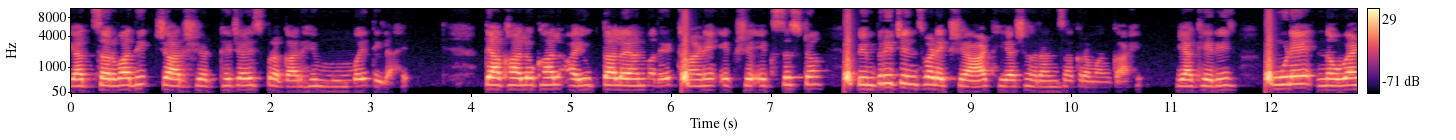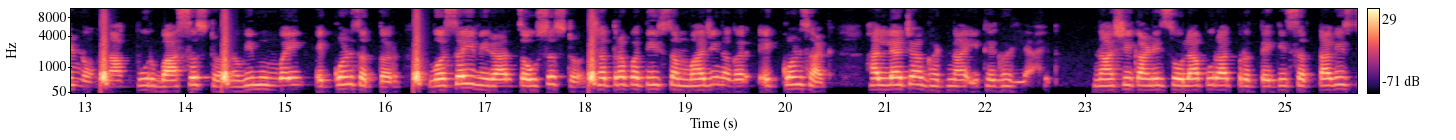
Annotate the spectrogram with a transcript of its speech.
यात सर्वाधिक चारशे अठ्ठेचाळीस प्रकार हे मुंबईतील आहेत. त्या खालोखाल आयुक्तालयांमध्ये ठाणे एकशे एकसष्ट पिंपरी चिंचवड एकशे आठ या शहरांचा क्रमांक आहे. याखेरीज पुणे नव्याण्णव नागपूर बासष्ट नवी मुंबई एकोणसत्तर वसई विरार चौसष्ट छत्रपती संभाजीनगर एकोणसाठ हल्ल्याच्या घटना इथे घडल्या आहेत. नाशिक आणि सोलापुरात प्रत्येकी सत्तावीस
